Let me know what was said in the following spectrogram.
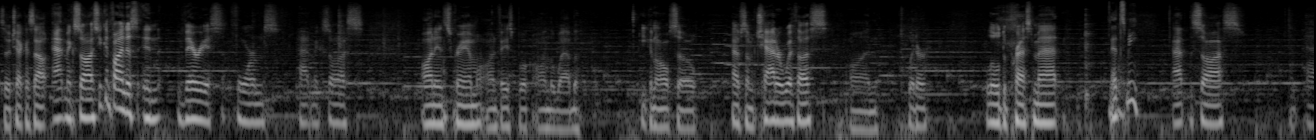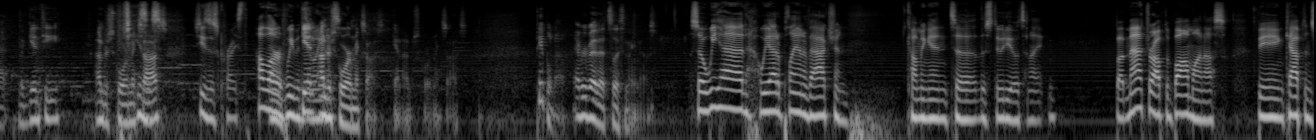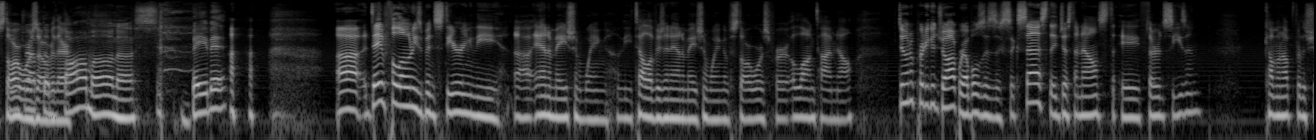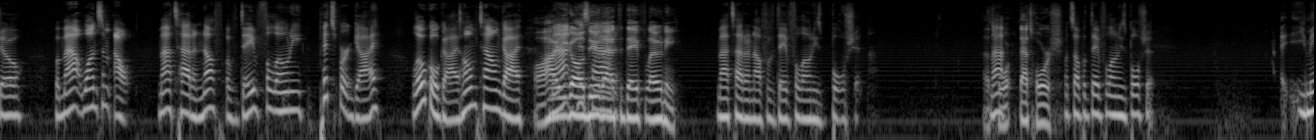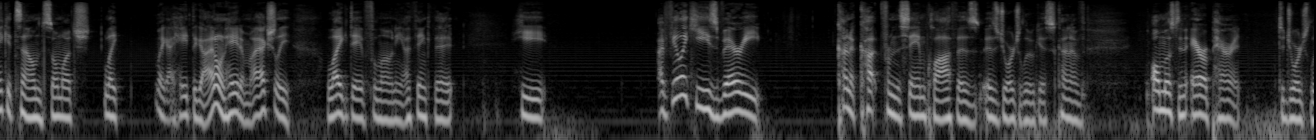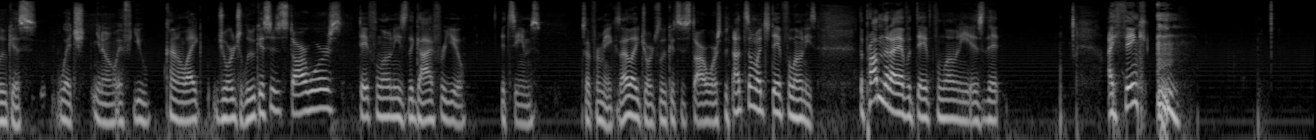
So check us out at McSauce. You can find us in various forms at McSauce on Instagram, on Facebook, on the web. You can also have some chatter with us on Twitter. A little depressed Matt That's me. at the sauce and at McGinty underscore Jesus. McSauce. Jesus Christ. How long Or have we been Gint doing underscore McSauce. Gint underscore McSauce. People know. Everybody that's listening knows. So we had we had a plan of action coming into the studio tonight. But Matt dropped a bomb on us, being Captain Star Wars Dropped over a there. Bomb on us, baby. Uh, Dave Filoni's been steering the uh, animation wing, the television animation wing of Star Wars for a long time now. Doing a pretty good job. Rebels is a success. They just announced a third season coming up for the show. But Matt wants him out. Matt's had enough of Dave Filoni, Pittsburgh guy, local guy, hometown guy. Oh, how Matt you gonna do had- that to Dave Filoni? Matt's had enough of Dave Filoni's bullshit. That's Matt. hor- that's horse. What's up with Dave Filoni's bullshit? You make it sound so much like like I hate the guy. I don't hate him. I actually like Dave Filoni. I think that he I feel like he's very kind of cut from the same cloth as as George Lucas, kind of almost an heir apparent to George Lucas, which, you know, if you kind of like George Lucas's Star Wars, Dave Filoni's the guy for you, it seems. Except for me, because I like George Lucas's Star Wars, but not so much Dave Filoni's. The problem that I have with Dave Filoni is that I think,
